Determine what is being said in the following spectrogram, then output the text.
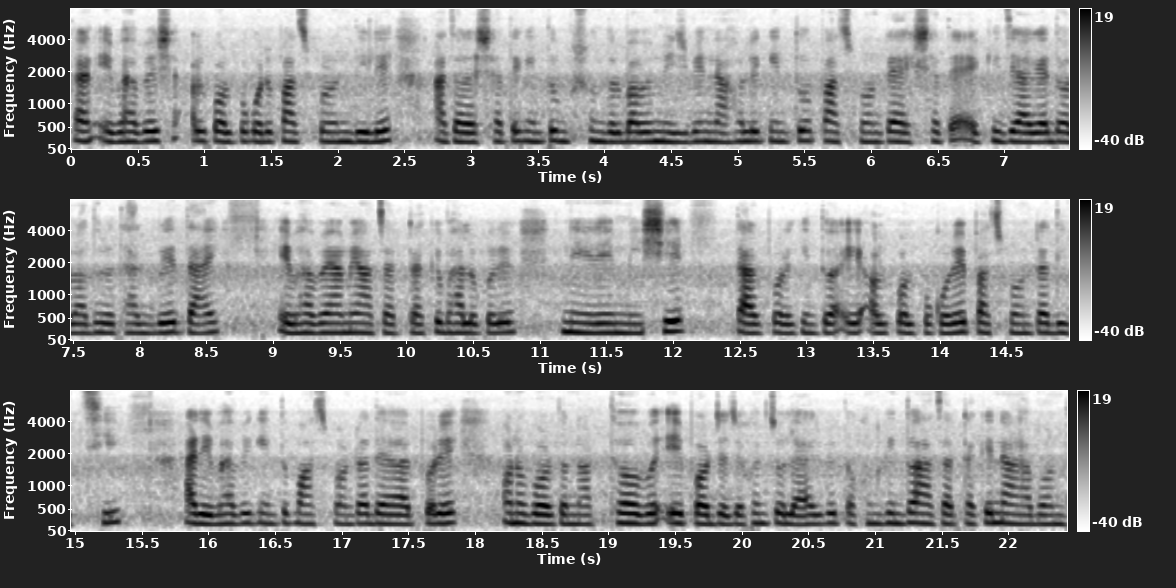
কারণ এভাবে অল্প অল্প করে পাঁচফোড়ন দিলে আচারের সাথে কিন্তু সুন্দরভাবে মিশবে। না হলে কিন্তু পাঁচফোড়নটা একসাথে একই জায়গায় দলা ধরে থাকবে, তাই এভাবে আমি আচারটাকে ভালো করে নেড়ে মিশে তারপরে কিন্তু এই অল্প অল্প করে পাঁচ পাঁচফোড়নটা দিচ্ছি। আর এভাবে কিন্তু পাঁচ পাঁচফোড়নটা দেওয়ার পরে অনবরত হবে এই পর্যায়ে যখন চলে আসবে তখন কিন্তু আচারটাকে নাড়া বন্ধ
